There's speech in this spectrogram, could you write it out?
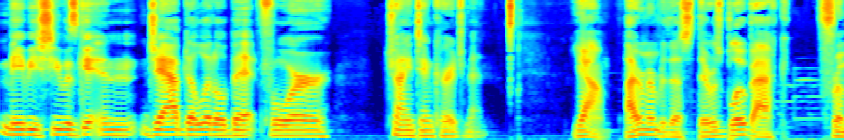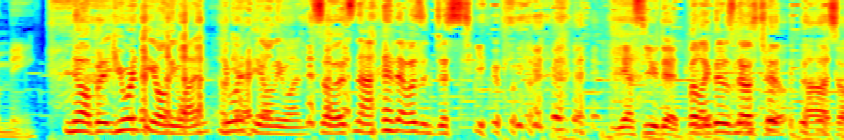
maybe she was getting jabbed a little bit for trying to encourage men. Yeah, I remember this. There was blowback from me. No, but you weren't the only one. You okay. weren't the only one. So it's not that wasn't just you. yes, you did. But like there's no true. Uh, so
